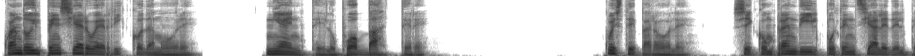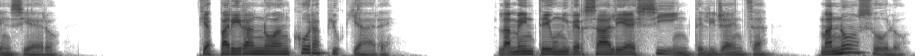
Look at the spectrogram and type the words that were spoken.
Quando il pensiero è ricco d'amore, niente lo può battere. Queste parole, se comprendi il potenziale del pensiero, ti appariranno ancora più chiare. La mente universale è sì intelligenza, ma non solo.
